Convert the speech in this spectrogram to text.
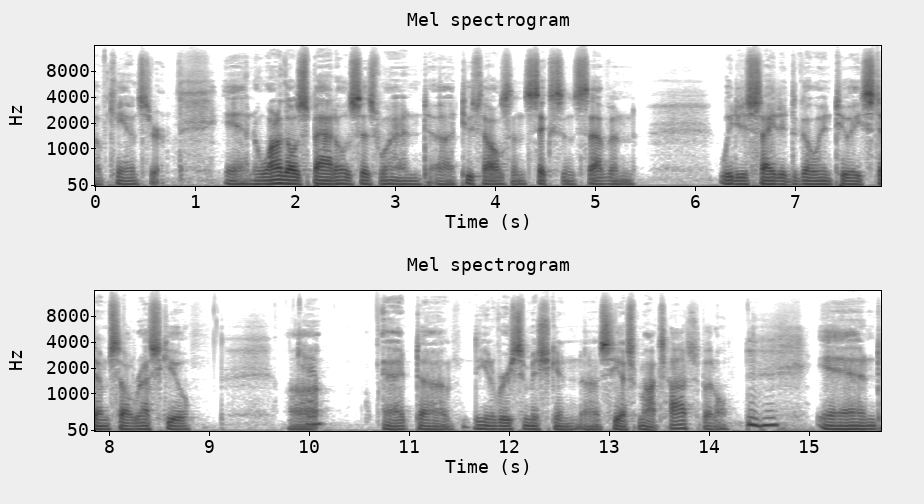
of cancer. And one of those battles is when uh, 2006 and 7, we decided to go into a stem cell rescue uh, at uh, the University of Michigan uh, C.S. Motts Hospital. And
